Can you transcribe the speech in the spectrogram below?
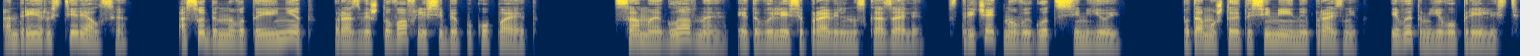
Андрей растерялся. Особенного-то и нет, разве что вафли себе покупает. Самое главное, это вы, Леся, правильно сказали, встречать Новый год с семьей, потому что это семейный праздник, и в этом его прелесть.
